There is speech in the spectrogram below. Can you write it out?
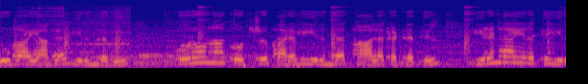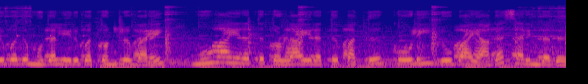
ரூபாயாக இருந்தது. கொரோனா தொற்று பரவியிருந்த காலகட்டத்தில் இரண்டாயிரத்து இருபது முதல் இருபத்தொன்று வரை மூவாயிரத்து தொள்ளாயிரத்து பத்து கோடி ரூபாயாக சரிந்தது.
